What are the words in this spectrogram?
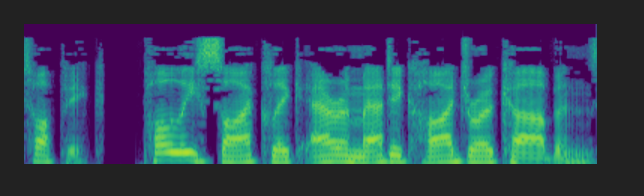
Topic: Polycyclic aromatic hydrocarbons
